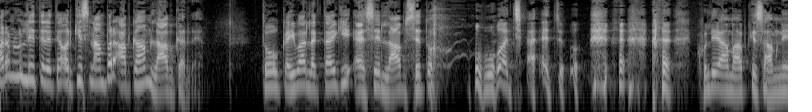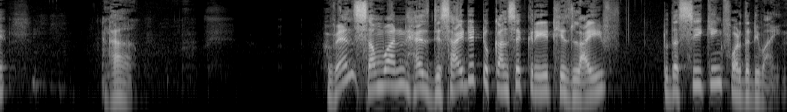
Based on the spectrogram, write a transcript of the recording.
और हम लोग लेते रहते हैं, और किस नाम पर आपका हम लाभ कर रहे हैं। तो कई बार लगता है कि ऐसे लाभ से तो वो अच्छा है जो खुले आम आपके सामने। हाँ। When someone has decided to consecrate his life to the seeking for the divine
